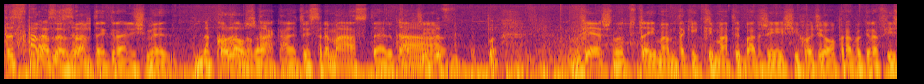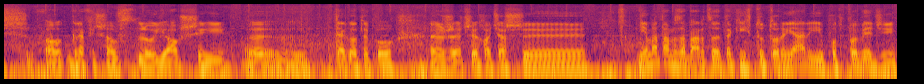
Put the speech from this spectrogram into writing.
To jest stara No, Zelda. Zeldę graliśmy Na A, kolorze. no tak, ale to jest remaster. Bardziej Tak. w, wiesz, no tutaj mam takie klimaty bardziej jeśli chodzi o oprawę grafis, o, graficzną w stylu Yoshi, y, tego typu y, rzeczy, chociaż y, nie ma tam za bardzo takich tutoriali i podpowiedzi.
